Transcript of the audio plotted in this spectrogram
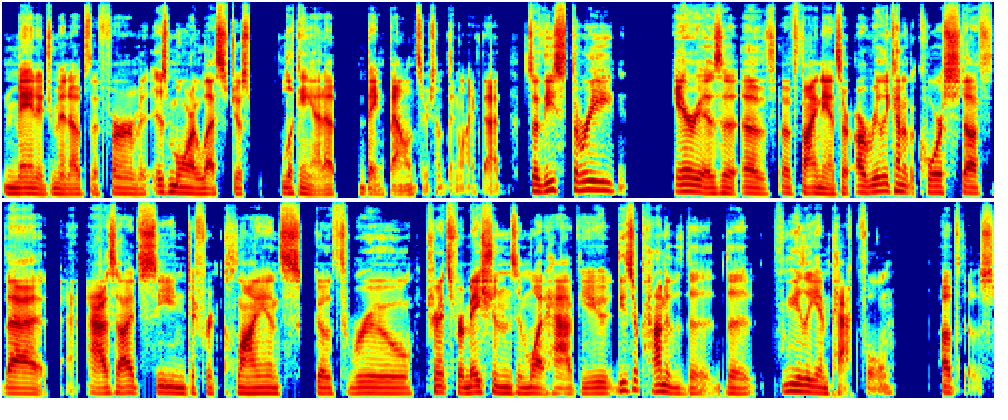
management of the firm is more or less just looking at a bank balance or something like that. So these three areas of, of finance are, are really kind of the core stuff that as I've seen different clients go through transformations and what have you, these are kind of the the really impactful of those.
